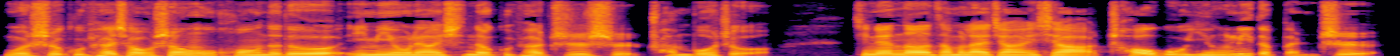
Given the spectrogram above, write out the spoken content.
我是股票小生黄德德，一名有良心的股票知识传播者。今天呢，咱们来讲一下炒股盈利的本质。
